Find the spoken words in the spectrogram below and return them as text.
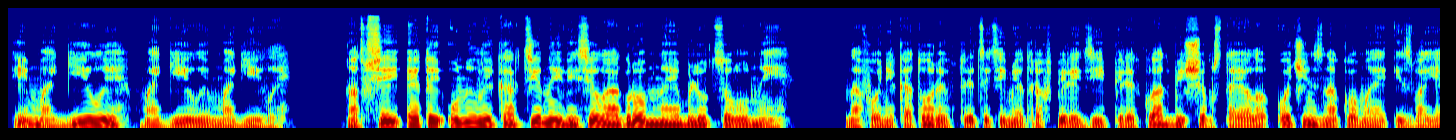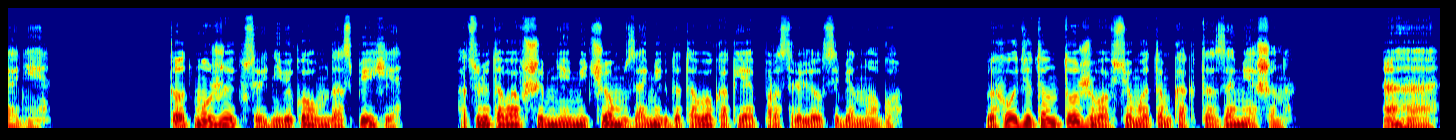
и могилы, могилы, могилы. Над всей этой унылой картиной висело огромное блюдце луны, на фоне которой в 30 метрах впереди перед кладбищем стояло очень знакомое изваяние. Тот мужик в средневековом доспехе, отсулетовавший мне мечом за миг до того, как я прострелил себе ногу. Выходит, он тоже во всем этом как-то замешан. Ага,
